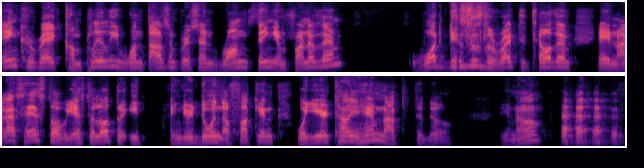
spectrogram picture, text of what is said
incorrect, completely one thousand percent wrong thing in front of them. What gives us the right to tell them, "Hey, no hagas esto y esto lo otro," y- and you're doing the fucking what you're telling him not to do? You know, that's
